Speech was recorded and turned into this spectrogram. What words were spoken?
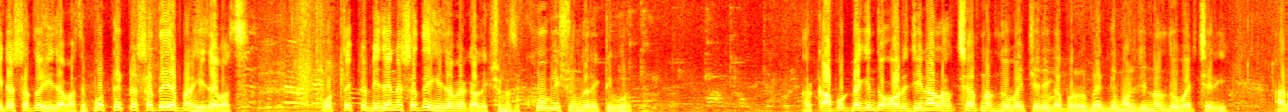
এটার সাথেও হিজাব আছে। প্রত্যেকটার সাথেই আপনার হিজাব আছে। প্রত্যেকটা ডিজাইনের সাথে হিজাবের কালেকশন আছে। খুবই সুন্দর একটি বোরকা আর কাপড়টা কিন্তু অরিজিনাল হচ্ছে আপনার দুবাই চেরি কাপড়ের উপর, একদম অরিজিনাল দুবাই চেরি। আর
